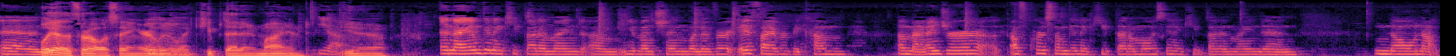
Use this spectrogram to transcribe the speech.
And Well, yeah, that's what I was saying earlier. Mhm. Like, keep that in mind. Yeah. You know. and I am gonna keep that in mind. Um, you mentioned whenever if I ever become a manager, of course I'm gonna keep that. I'm always gonna keep that in mind and know not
